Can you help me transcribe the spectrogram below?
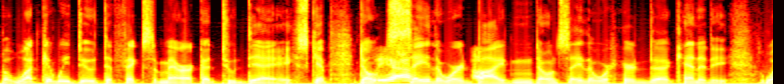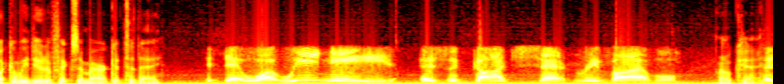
But what can we do to fix America today? Skip, don't have- say the word Biden. Don't say the word uh, Kennedy. What can we do to fix America today? That what we need is a God-sent revival Okay, to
